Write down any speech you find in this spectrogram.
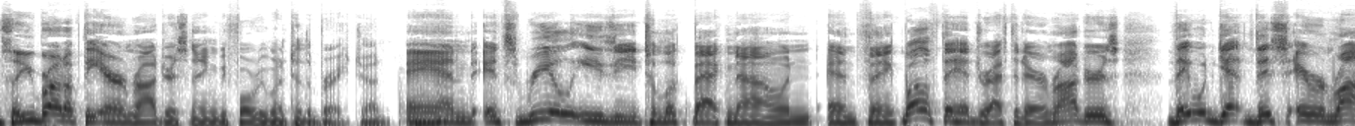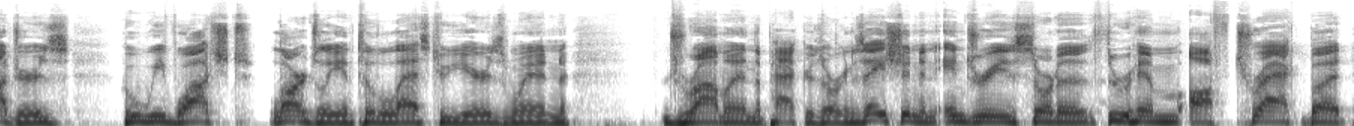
So you brought up the Aaron Rodgers thing before we went to the break, Judd. Mm-hmm. And it's real easy to look back now and, and think, well, if they had drafted Aaron Rodgers, they would get this Aaron Rodgers, who we've watched largely until the last two years when drama in the Packers organization and injuries sort of threw him off track. But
